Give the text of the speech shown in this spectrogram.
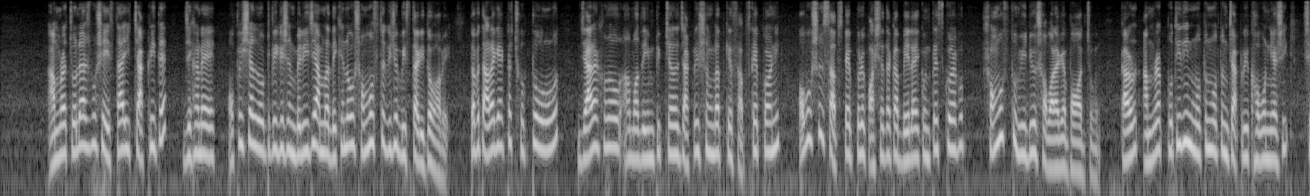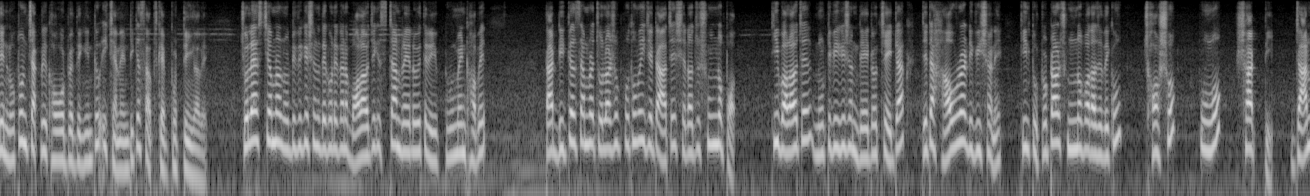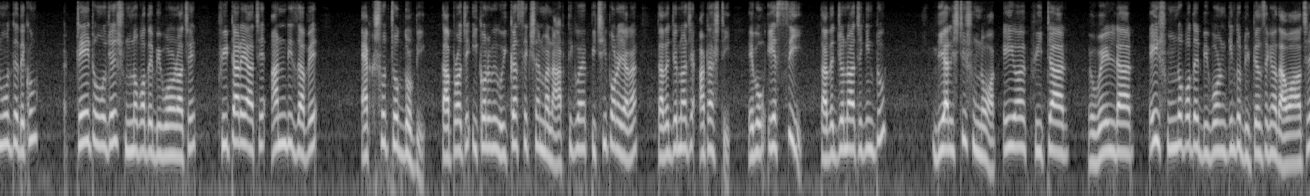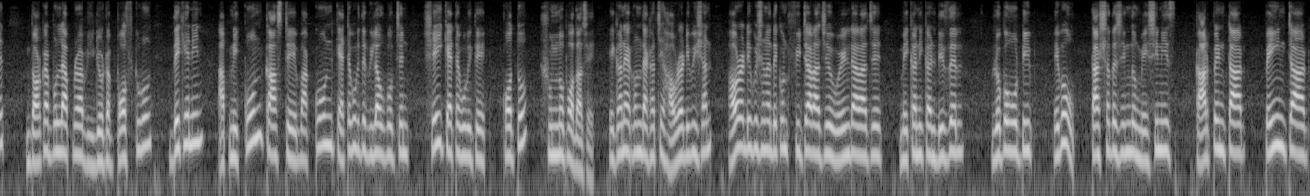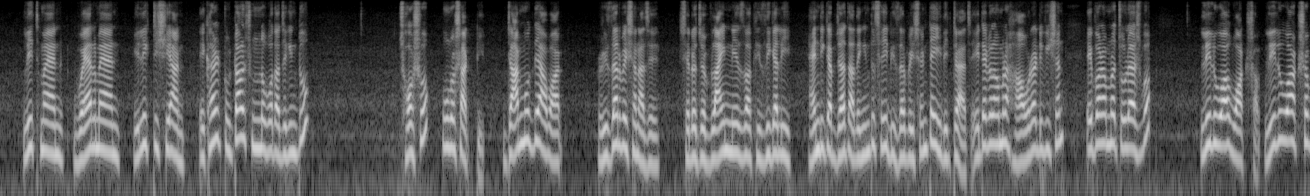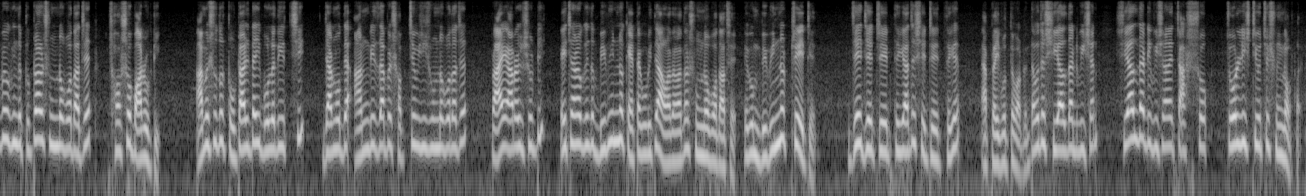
আমরা চলে আসব সেই স্থায়ী চাকরিতে, যেখানে অফিসিয়াল নোটিফিকেশন বেরিয়েছে, আমরা দেখে নেব সমস্ত কিছু বিস্তারিতভাবে তবে তার আগে একটা ছোট্ট অনুরোধ, যারা এখনও আমাদের ইউটিউব চ্যানেল চাকরির সংবাদকে সাবস্ক্রাইব করেনি, অবশ্যই সাবস্ক্রাইব করে পাশে থাকা বেল আইকন প্রেস করে রাখুন। সমস্ত ভিডিও সবার আগে পাওয়ার জন্য। কারণ আমরা প্রতিদিন নতুন নতুন চাকরির খবর নিয়ে আসি। সেই নতুন চাকরির খবর পেতে কিন্তু এই চ্যানেলটিকে সাবস্ক্রাইব করতেই হবে। চলে আসছি আমরা নোটিফিকেশনে দেখুন, এখানে বলা হচ্ছে ইস্টার্ন রেলওয়েতে রিক্রুটমেন্ট হবে। তার ডিটেলসে আমরা চলে আসব। প্রথমেই যেটা আছে, সেটা হচ্ছে শূন্য পদ কী বলা হচ্ছে নোটিফিকেশান ডেট হচ্ছে এটা, যেটা হাওড়া ডিভিশনে কিন্তু টোটাল শূন্য পদ আছে, দেখুন, ছশো ষাটটি যার মধ্যে, দেখুন ট্রেড অনুযায়ী শূন্য পদের বিবরণ আছে। ফিটারে আছে আনরিজার্ভে একশো চোদ্দোটি। তারপর হচ্ছে ইকোনমিক উইকার সেকশন মানে আর্থিকভাবে পিছিয়ে পড়ে যারা, তাদের জন্য আছে আঠাশটি এবং এসসি তাদের জন্য আছে কিন্তু বিয়াল্লিশটি শূন্যপদ। এইভাবে ফিটার, ওয়েল্ডার এই শূন্য পদের বিবরণ কিন্তু ডিটেলস এখানে দেওয়া আছে। দরকার পড়লে আপনারা ভিডিওটা পজ করুন, দেখে নিন আপনি কোন কাস্টে বা কোন ক্যাটাগরিতে বিলং করছেন, সেই ক্যাটাগরিতে কত শূন্য পদ আছে। এখানে এখন দেখাচ্ছি হাওড়া ডিভিশন হাওড়া ডিভিশনে দেখুন ফিটার আছে, ওয়েল্ডার আছে মেকানিক্যাল ডিজেল লোকোমোটিভ এবং তার সাথে সে কিন্তু মেশিনিস্ট কার্পেন্টার পেইন্টার লিথম্যান ওয়্যারম্যান ইলেকট্রিশিয়ান এখানে টোটাল শূন্যপদ আছে কিন্তু ছশো উনষাটটি। যার মধ্যে আবার রিজার্ভেশন আছে, সেটা হচ্ছে ব্লাইন্ডনেস বা ফিজিক্যালি হ্যান্ডিক্যাপ যা তাদের কিন্তু সেই রিজার্ভেশনটা এই দিকটা আছে। এটা গেলো আমরা হাওড়া ডিভিশন এবার আমরা চলে আসব লিলুয়া ওয়ার্কশপ লিলু ওয়ার্কশপেও কিন্তু টোটাল শূন্যপদ আছে ছশো বারোটি। আমি শুধু টোটালটাই বলে দিচ্ছি। যার মধ্যে আনরিজার্ভে সবচেয়ে বেশি শূন্যপদ আছে, প্রায় আড়াইশোটি এছাড়াও কিন্তু বিভিন্ন ক্যাটাগরিতে আলাদা আলাদা শূন্যপদ আছে এবং বিভিন্ন ট্রেডে যে যে ট্রেড থেকে আছে সেই ট্রেড থেকে অ্যাপ্লাই করতে পারবেন। তারপর হচ্ছে শিয়ালদা ডিভিশন শিয়ালদা ডিভিশনে চারশো চল্লিশটি হচ্ছে শূন্যপদ।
